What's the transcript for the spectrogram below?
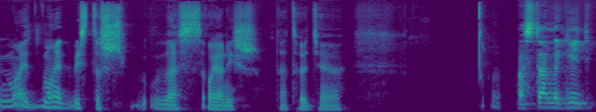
majd, majd biztos lesz olyan is. Tehát, hogy... Aztán meg így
